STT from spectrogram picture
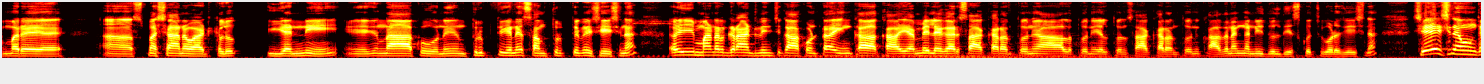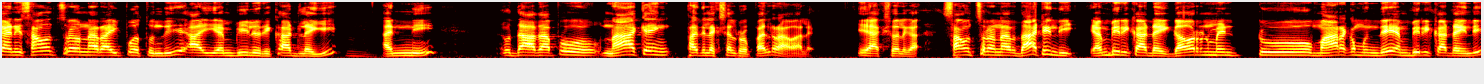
మరి శ్మశాన వాటికలు ఇవన్నీ నాకు నేను తృప్తిగానే సంతృప్తిగానే చేసిన. ఈ మండల గ్రాంట్ నుంచి కాకుండా ఇంకా కా ఎమ్మెల్యే గారి సహకారంతో వాళ్ళతో వీళ్ళతో సహకారంతో అదనంగా నిధులు తీసుకొచ్చి కూడా చేసిన. చేసినాము కానీ సంవత్సరంన్నర అయిపోతుంది. ఆ ఎంబీలు రికార్డులు అయ్యి అన్నీ దాదాపు నాకే పది లక్షల రూపాయలు రావాలి. యాక్చువల్గా సంవత్సరంన్నర దాటింది. ఎంబీ రికార్డ్ అయ్యి గవర్నమెంటు మారకముందే ఎంబీ రికార్డ్ అయింది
